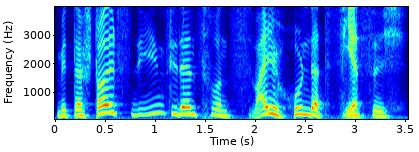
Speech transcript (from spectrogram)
Mit der stolzen Inzidenz von 240.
